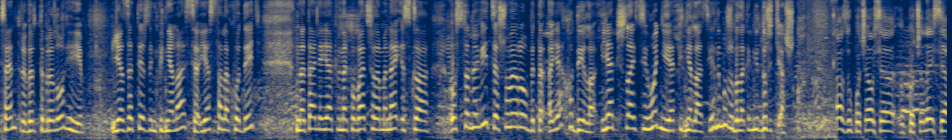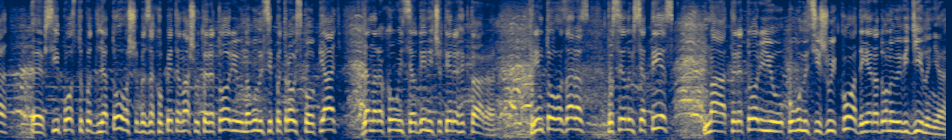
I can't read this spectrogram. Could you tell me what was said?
центру вертебрології Я за тиждень піднялася, я стала ходити. Наталя Яківна побачила мене і сказала: остановіться, що ви робите? А я ходила. Я пішла і сьогодні, я піднялася. Я не можу балакати, мені дуже тяжко. Разу почався, почалися е, всі поступи для того, щоб захопити нашу територію на вулиці Петровського, 5, де нараховується 1,4 гектара. Крім того, зараз посилився тиск на територію по вулиці Жуйко, де є радонове відділення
